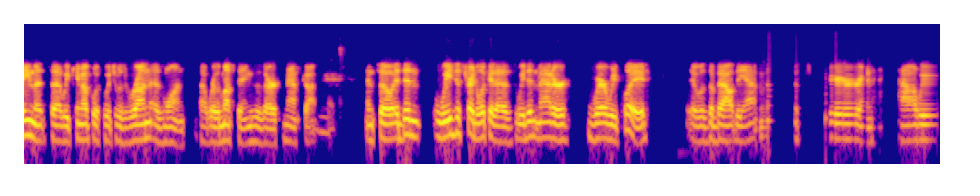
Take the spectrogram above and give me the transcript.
theme that uh, we came up with, which was "Run as One," uh, where the Mustangs is our mascot. Right. And so it didn't. We just tried to look at it as we didn't matter where we played. It was about the atmosphere and how we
